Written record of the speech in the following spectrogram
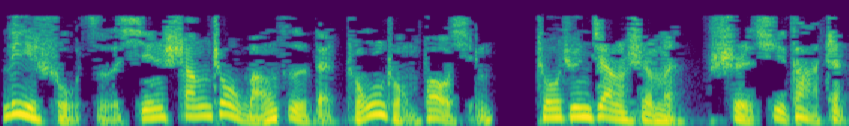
隶属子欣商纣王子的种种暴行，周军将士们士气大振，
